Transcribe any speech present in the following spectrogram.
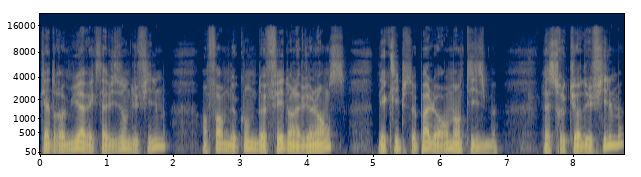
cadre mieux avec sa vision du film en forme de conte de fées dont la violence n'éclipse pas le romantisme. La structure du film,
